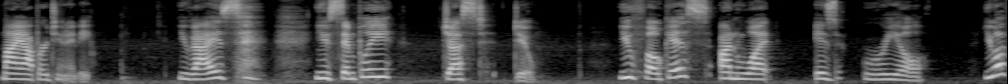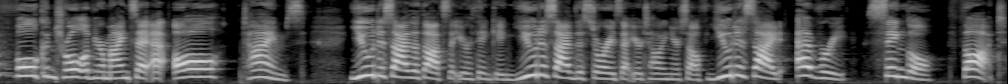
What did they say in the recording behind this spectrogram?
my opportunity? You guys, you simply just do. You focus on what is real. You have full control of your mindset at all times. You decide the thoughts that you're thinking. You decide the stories that you're telling yourself. You decide every single thought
